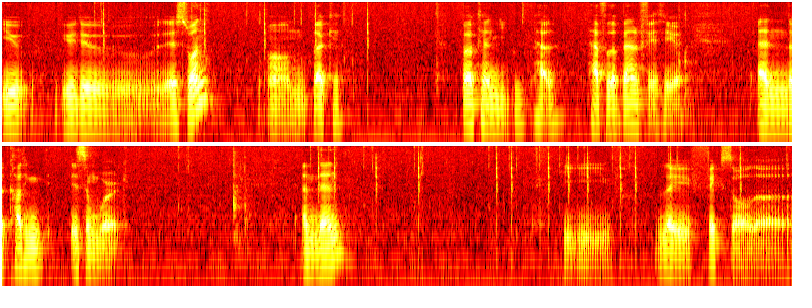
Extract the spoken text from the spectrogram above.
you you do this one, um, black black can have have the benefit here, and the cutting isn't work. And then he they fix all the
